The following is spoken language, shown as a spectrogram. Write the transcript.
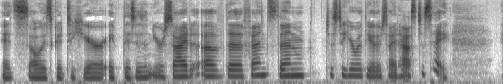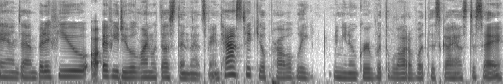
It's always good to hear. If this isn't your side of the fence, then just to hear what the other side has to say. And um, but if you if you do align with us, then that's fantastic. You'll probably you know groove with a lot of what this guy has to say.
